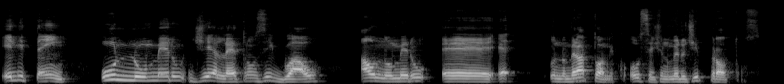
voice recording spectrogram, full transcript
ele tem o número de elétrons igual ao número, é, é, o número atômico, ou seja, o número de prótons.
